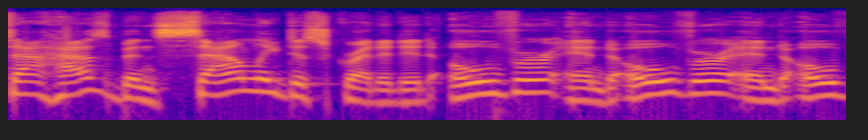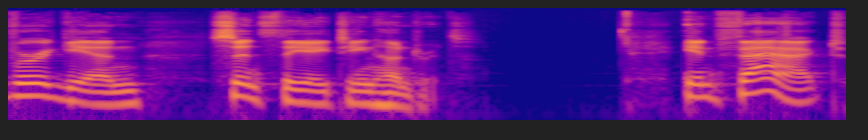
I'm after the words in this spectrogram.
has been soundly discredited over and over and over again since the 1800s. In fact,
